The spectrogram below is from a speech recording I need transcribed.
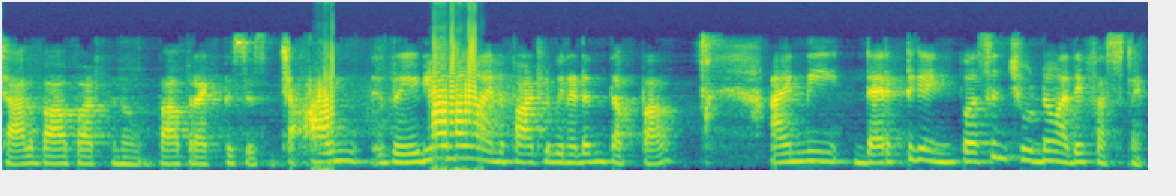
చాలా బాగా పాడుతున్నావు బాగా ప్రాక్టీస్ ఆయన రేడియోలో ఆయన పాటలు వినడం తప్ప ఆయన్ని డైరెక్ట్గా ఇన్ పర్సన్ చూడడం అదే ఫస్ట్ టైం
